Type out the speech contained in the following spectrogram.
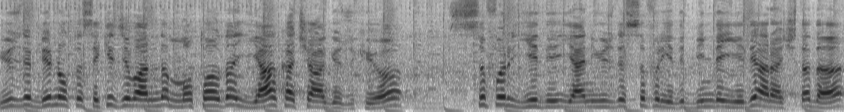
%1.8 civarında motorda yağ kaçağı gözüküyor. 0.7 yani %0.7 binde 7 araçta da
